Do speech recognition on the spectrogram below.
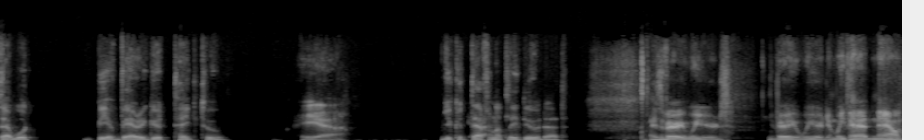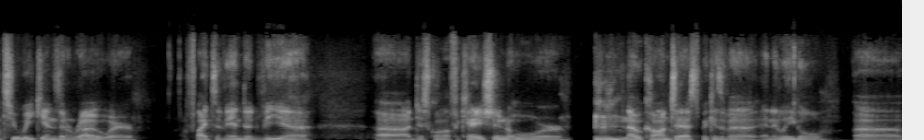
that would be a very good take too. Yeah. You could Yeah. definitely do that. It's very weird. Very weird. And we've had now two weekends in a row where fights have ended via uh, disqualification or no contest because of a, an illegal uh,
